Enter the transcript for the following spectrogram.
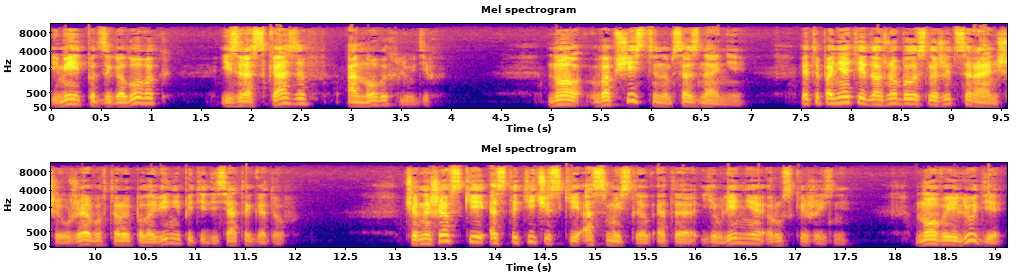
имеет подзаголовок «Из рассказов о новых людях». Но в общественном сознании это понятие должно было сложиться раньше, уже во второй половине 50-х годов. Чернышевский эстетически осмыслил это явление русской жизни. Новые люди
